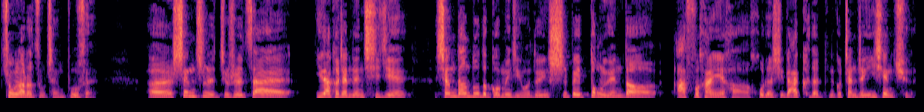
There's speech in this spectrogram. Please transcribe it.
重要的组成部分。呃，甚至就是在伊拉克战争期间，相当多的国民警卫队是被动员到阿富汗也好，或者是伊拉克的那个战争一线去的。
